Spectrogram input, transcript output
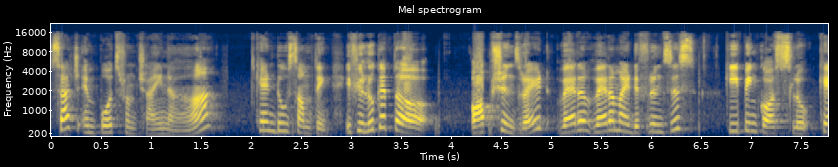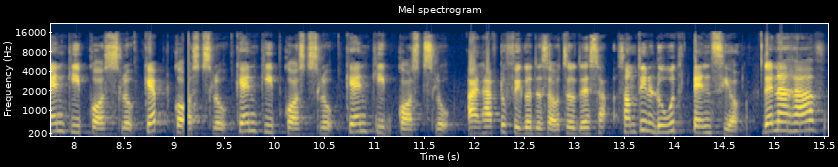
such imports from China can do something. If you look at the options, right? Where, where are my differences? Keeping costs low, can keep costs low, kept costs low, can keep costs low, can keep costs low. I'll have to figure this out. So there's something to do with tense here. Then I have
